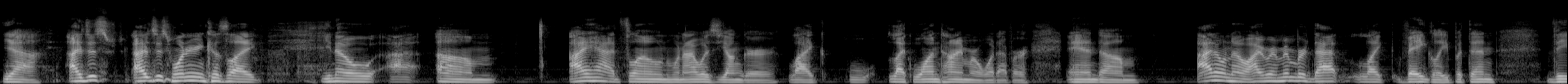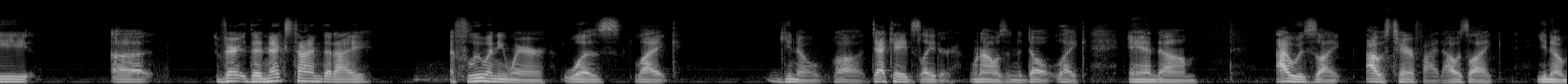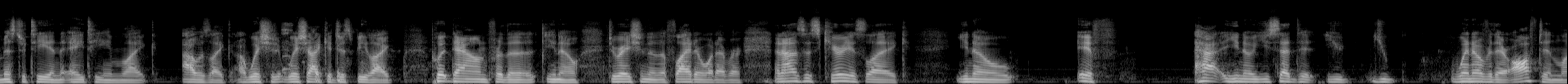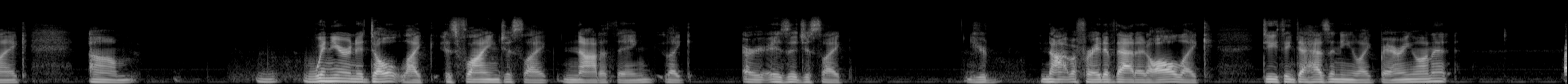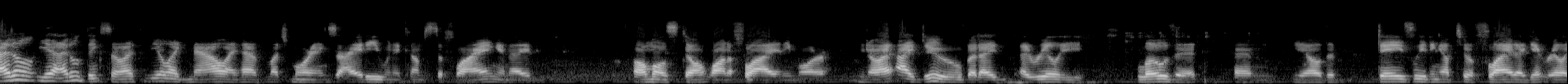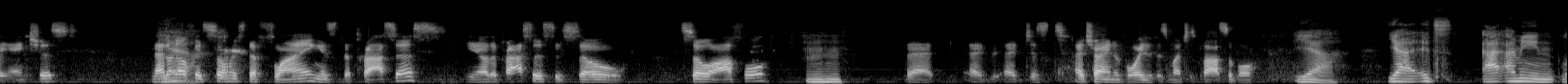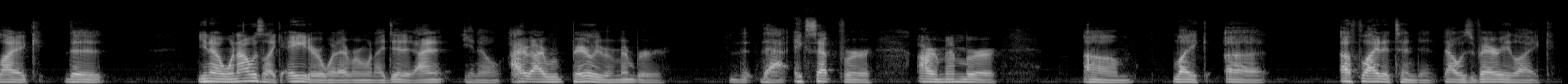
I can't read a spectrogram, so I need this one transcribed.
Yeah, I just I was just wondering because like, you know, I, um, I had flown when I was younger, like like one time or whatever, and um I don't know. I remember that like vaguely, but then the uh very the next time that I flew anywhere was like you know uh decades later when I was an adult like and um I was like I was terrified. I was like, you know, Mr. T and the A team like I was like, I wish wish I could just be like put down for the you know duration of the flight or whatever. And I was just curious, like, you know, if you know you said that you you went over there often like um when you're an adult like is flying just like not a thing? Like or is it just like you're not afraid of that at all? Like do you think that has any like bearing on it? I don't yeah i don't think so. I feel like now i have much more anxiety when it comes to flying and i almost don't want to fly anymore you know, I, I do, but I, I really loathe it. And, you know, the days leading up to a flight, I get really anxious. And I don't know if it's so much the flying as the process. You know, the process is so, so awful mm-hmm. that I, I just, I try and avoid it as much as possible. Yeah. Yeah. It's, I, I mean, like the, you know, when I was like eight or whatever, when I did it, I, you know, I, I barely remember th- that except for I remember um like a a flight attendant that was very like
